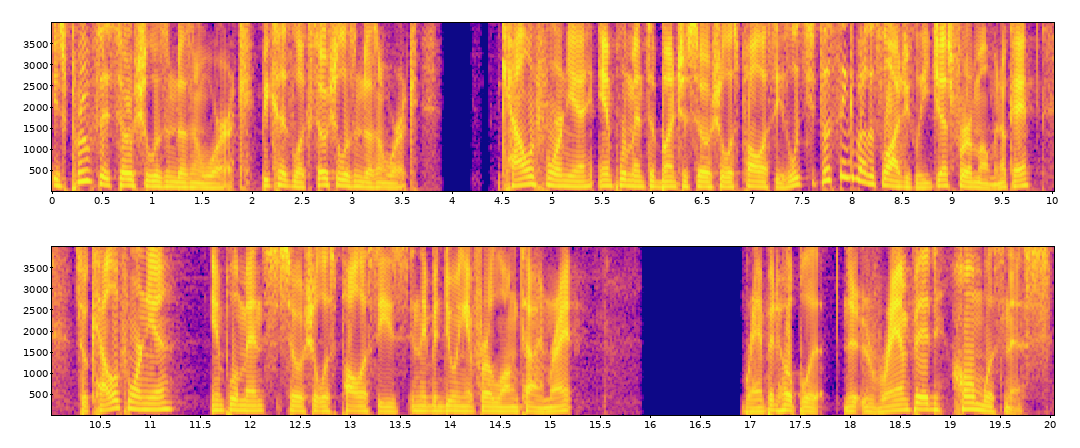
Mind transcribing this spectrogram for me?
is proof that socialism doesn't work. Because look, socialism doesn't work. California implements a bunch of socialist policies. Let's let's think about this logically just for a moment, okay? So California implements socialist policies and they've been doing it for a long time, right? Rampant hopeless rampant homelessness.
